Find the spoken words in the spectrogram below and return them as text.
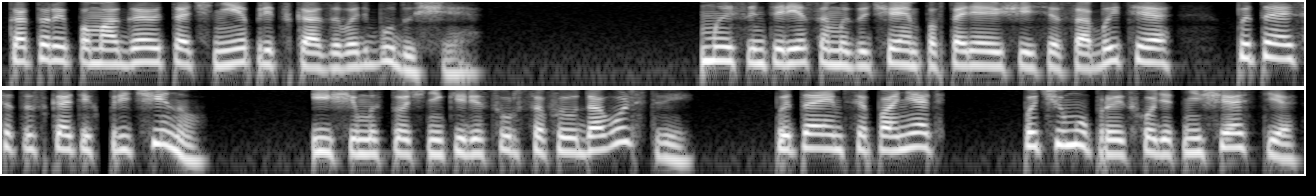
которые помогают точнее предсказывать будущее. Мы с интересом изучаем повторяющиеся события, пытаясь отыскать их причину, ищем источники ресурсов и удовольствий, пытаемся понять, почему происходит несчастье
